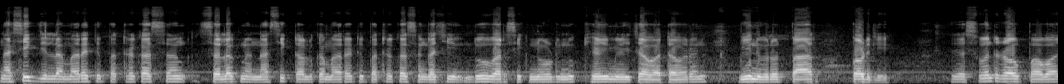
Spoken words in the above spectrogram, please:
नाशिक जिल्हा मराठी पत्रकार संघ संलग्न नाशिक तालुका मराठी पत्रकार संघाची द्विवार्षिक निवडणूक खेळीमेळीच्या वातावरण बिनविरोध पार पडली. यशवंतराव पवार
